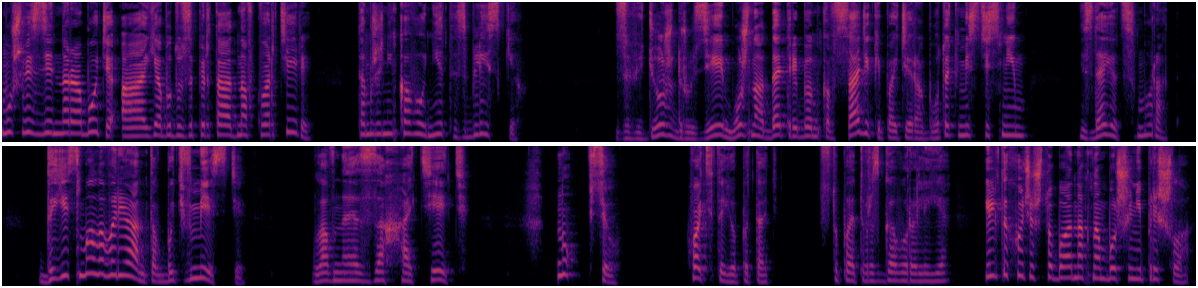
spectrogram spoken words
Муж весь день на работе, а я буду заперта одна в квартире? Там же никого нет из близких. Заведешь друзей, можно отдать ребенка в садик и пойти работать вместе с ним. Не сдается Мурат. Да есть мало вариантов быть вместе. Главное – захотеть. Ну, все, хватит ее пытать, вступает в разговор Алия. Или ты хочешь, чтобы она к нам больше не пришла?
